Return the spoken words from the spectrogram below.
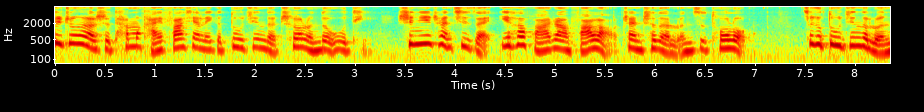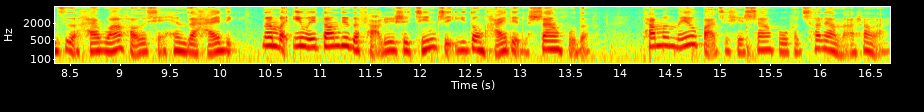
最重要的是，他们还发现了一个镀金的车轮的物体。圣经上记载，耶和华让法老战车的轮子脱落，这个镀金的轮子还完好的显现在海底。那么，因为当地的法律是禁止移动海底的珊瑚的，他们没有把这些珊瑚和车辆拿上来，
